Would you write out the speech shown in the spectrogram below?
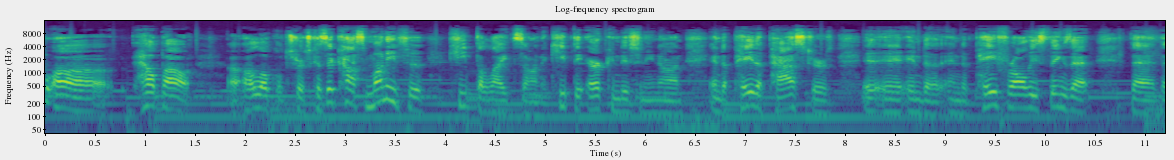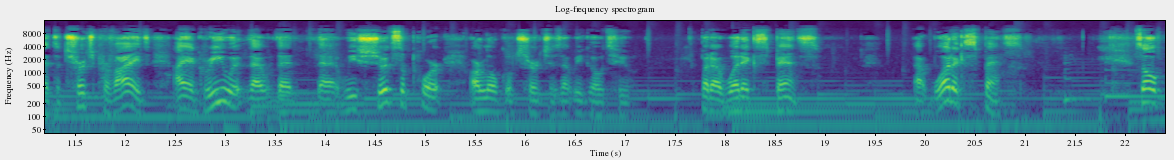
uh, help out a, local church because it costs money to keep the lights on and keep the air conditioning on and to pay the pastors and, and to, and to pay for all these things that, that, that the church provides. I agree with that, that, that we should support our local churches that we go to, but at what expense? At what expense? So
